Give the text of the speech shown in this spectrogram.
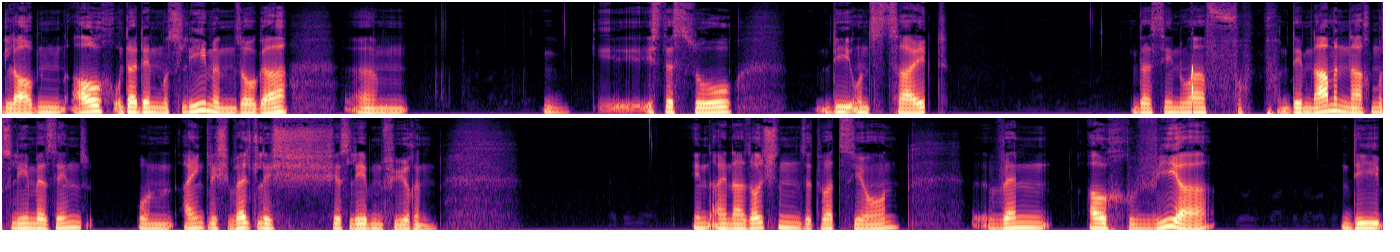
glauben, auch unter den Muslimen sogar ähm, ist es so, die uns zeigt, dass sie nur dem Namen nach Muslime sind und eigentlich weltliches Leben führen. In einer solchen Situation, wenn auch wir, die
